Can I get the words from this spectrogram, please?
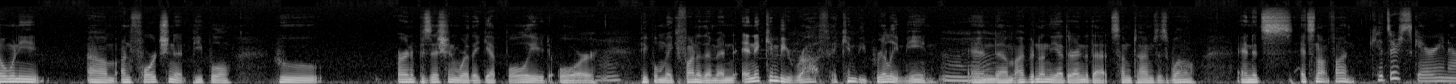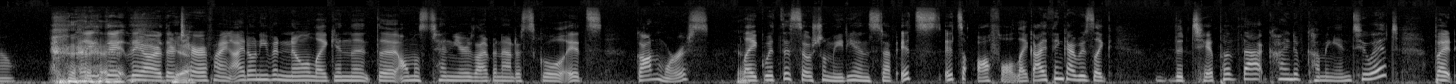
so many um, unfortunate people who are in a position where they get bullied or Mhm. people make fun of them, and and it can be rough. It can be really mean, and Mhm. um, I've been on the other end of that sometimes as well, and it's it's not fun. Kids are scary now. like, they, they are. They're Yeah. terrifying. I don't even know. Like in the the almost ten years I've been out of school, it's gotten worse. Yeah. Like with the social media and stuff, it's it's awful. Like I think I was like the tip of that kind of coming into it, but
